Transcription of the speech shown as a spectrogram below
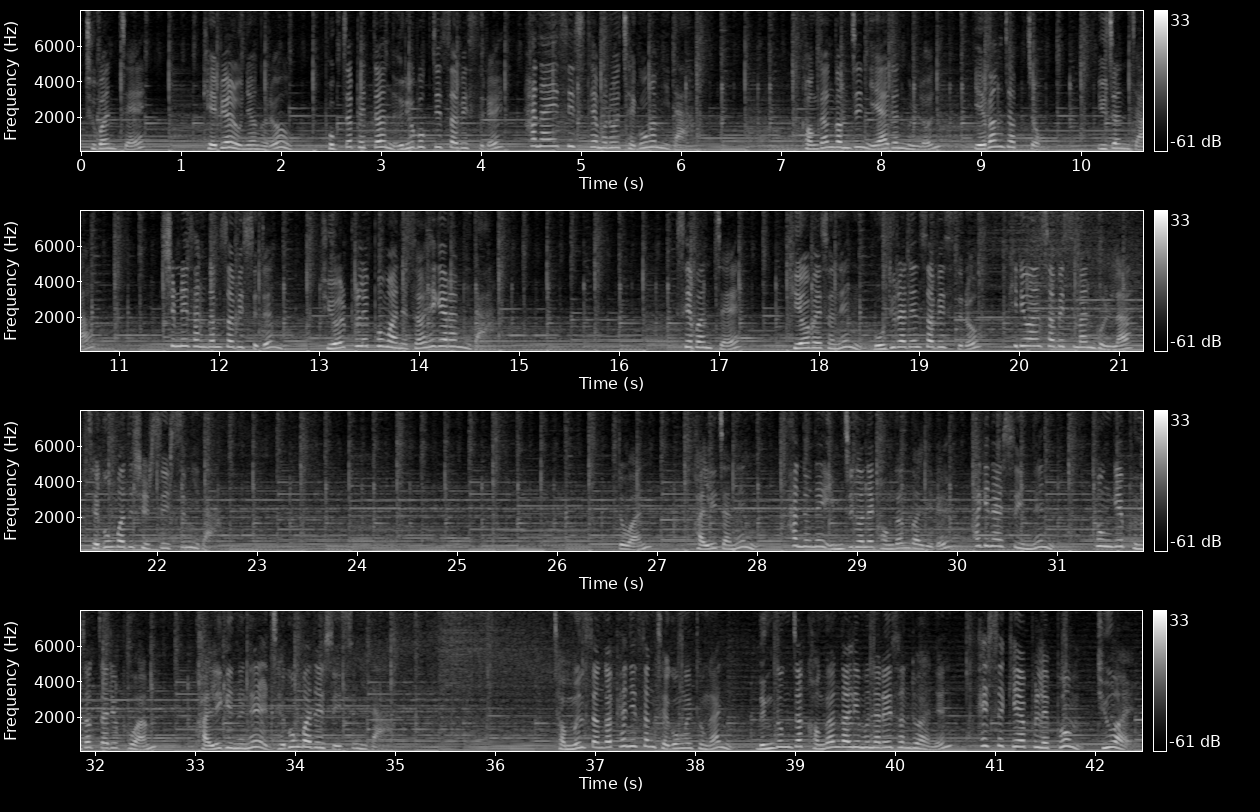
두 번째, 개별 운영으로 복잡했던 의료복지 서비스를 하나의 시스템으로 제공합니다. 건강검진 예약은 물론 예방접종, 유전자, 심리상담 서비스 등 듀얼 플랫폼 안에서 해결합니다. 세 번째, 기업에서는 모듈화된 서비스로 필요한 서비스만 골라 제공받으실 수 있습니다. 또한 관리자는 한눈에 임직원의 건강 관리를 확인할 수 있는 통계 분석 자료 포함 관리 기능을 제공받을 수 있습니다. 전문성과 편의성 제공을 통한 능동적 건강 관리 문화를 선도하는 헬스케어 플랫폼 듀얼.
